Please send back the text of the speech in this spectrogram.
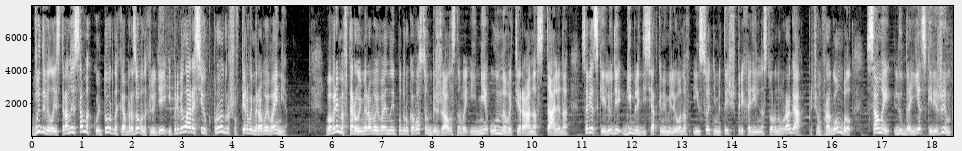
выдавила из страны самых культурных и образованных людей и привела Россию к проигрышу в Первой мировой войне – во время Второй мировой войны под руководством безжалостного и неумного тирана Сталина советские люди гибли десятками миллионов и сотнями тысяч переходили на сторону врага. Причем врагом был самый людоедский режим,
